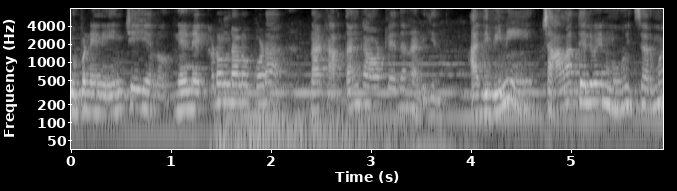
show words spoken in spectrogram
ఇప్పుడు నేను ఏం చేయాలో నేను ఎక్కడ ఉండాలో కూడా నాకు అర్థం కావట్లేదని అడిగింది. అది విని చాలా తెలివైన మోహిత్ శర్మ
